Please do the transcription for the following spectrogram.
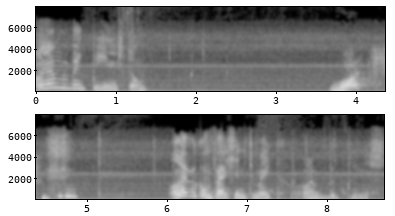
I have a big penis though. What? I have a confession to make. I have a big penis.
